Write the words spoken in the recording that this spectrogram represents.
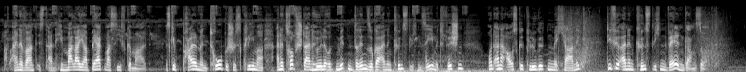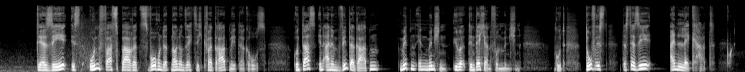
Auf eine Wand ist ein Himalaya-Bergmassiv gemalt. Es gibt Palmen, tropisches Klima, eine Tropfsteinhöhle und mittendrin sogar einen künstlichen See mit Fischen und einer ausgeklügelten Mechanik, die für einen künstlichen Wellengang sorgt. Der See ist unfassbare 269 Quadratmeter groß. Und das in einem Wintergarten mitten in München, über den Dächern von München. Gut, doof ist, dass der See ein Leck hat.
